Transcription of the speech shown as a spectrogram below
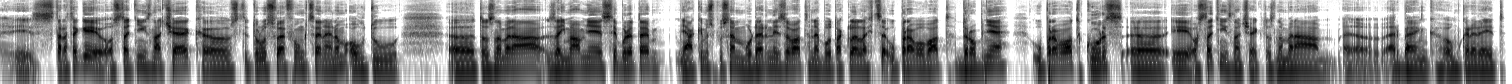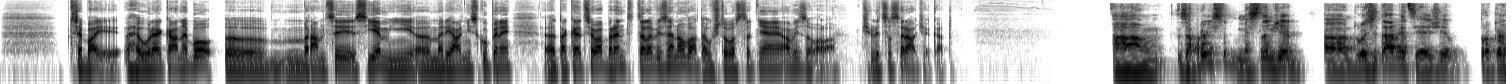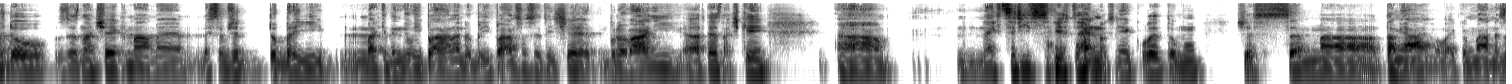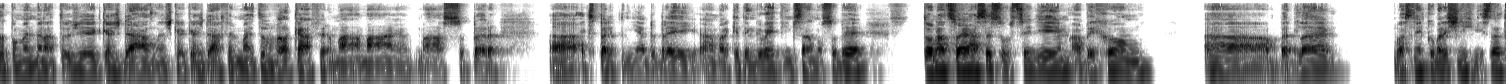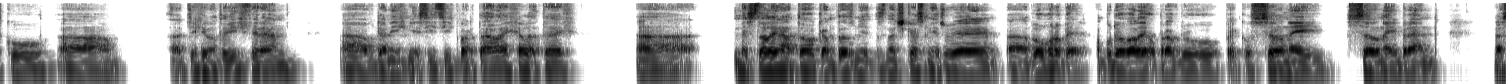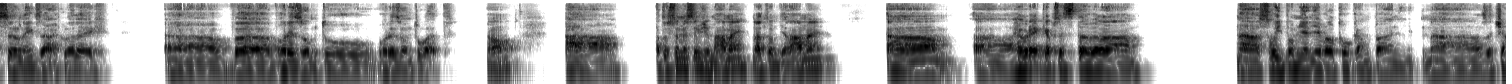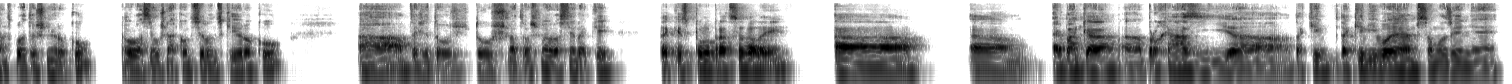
i strategii ostatních značek eh, z titulu své funkce, nejenom O2. Eh, to znamená, zajímá mě, jestli budete nějakým způsobem modernizovat nebo takhle lehce upravovat, drobně upravovat kurz eh, i ostatních značek, to znamená Airbank, Home Credit, třeba i Heureka, nebo v rámci CME mediální skupiny také třeba brand televize Nova, ta už to ostatně avizovala. Čili co se dá čekat? Um, za prvý si myslím, že uh, důležitá věc je, že pro každou ze značek máme, myslím, že dobrý marketingový plán a dobrý plán, co se týče budování uh, té značky. Uh, nechci říct, že to je nutně kvůli tomu, že jsem uh, tam já, jo. Jako má, nezapomeňme na to, že každá značka, každá firma je to velká firma a má, má super uh, expertní a dobrý marketingový tým sám o sobě to, na co já se soustředím, abychom vedle vlastně komerčních výsledků těch jednotlivých firm v daných měsících, kvartálech a letech mysleli na to, kam ta značka směřuje uh, dlouhodobě a budovali opravdu jako silný, silný brand na silných základech v, v, horizontu, v horizontu let. No? A, a to si myslím, že máme, na tom děláme a, a Heureka představila na svoji poměrně velkou kampaň na začátku letošního roku, nebo vlastně už na konci loňského roku. A, takže to už, to už na tom jsme vlastně taky, taky spolupracovali. A, a Airbanka prochází a, taky, taky vývojem samozřejmě.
